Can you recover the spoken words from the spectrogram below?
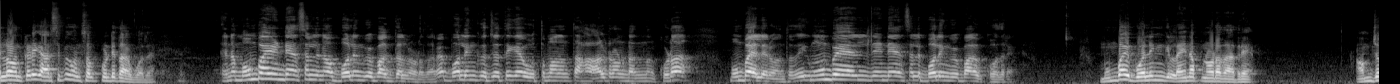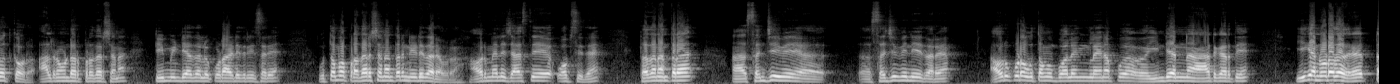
ಎಲ್ಲ ಒಂದು ಕಡೆಗೆ ಆರ್ ಸಿ ಬಿ ಒಂದು ಸ್ವಲ್ಪ ಕುಂಠಿತ ಆಗ್ಬೋದು. ಇನ್ನು ಮುಂಬೈ ಇಂಡಿಯನ್ಸ್ ಅಲ್ಲಿ ನಾವು ಬೌಲಿಂಗ್ ವಿಭಾಗದಲ್ಲಿ ನೋಡಿದ್ರೆ ಬೌಲಿಂಗ್ ಜೊತೆಗೆ ಉತ್ತಮವಾದಂತಹ ಆಲ್ರೌಂಡ್ ಅನ್ನು ಕೂಡ ಮುಂಬೈಲಿರುವಂಥದ್ದು ಈಗ ಮುಂಬೈ ಇಂಡಿಯನ್ಸ್ ಅಲ್ಲಿ ಬೌಲಿಂಗ್ ವಿಭಾಗಕ್ಕೆ ಹೋದ್ರೆ? ಮುಂಬೈ ಬೌಲಿಂಗ್ ಲೈನಪ್ ನೋಡೋದಾದ್ರೆ ಅಮ್ಜೋತ್ ಕೌರ್ ಆಲ್ರೌಂಡರ್ ಪ್ರದರ್ಶನ. ಟೀಮ್ ಇಂಡಿಯಾದಲ್ಲೂ ಕೂಡ ಆಡಿದ್ರಿ ಸರಿ. ಉತ್ತಮ ಪ್ರದರ್ಶನ ಅಂತ ನೀಡಿದ್ದಾರೆ ಅವರು. ಅವ್ರ ಮೇಲೆ ಜಾಸ್ತಿ ಒಪ್ಸಿದೆ ತದನಂತರ ಸಂಜೀವಿ ಸಜೀವಿನಿ ಇದ್ದಾರೆ ಅವರು ಕೂಡ ಉತ್ತಮ ಬೌಲಿಂಗ್ ಲೈನಪ್ ಇಂಡಿಯನ್ ಆಟಗಾರ್ತಿ. ಈಗ ನೋಡೋದಾದರೆ, ಟ,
